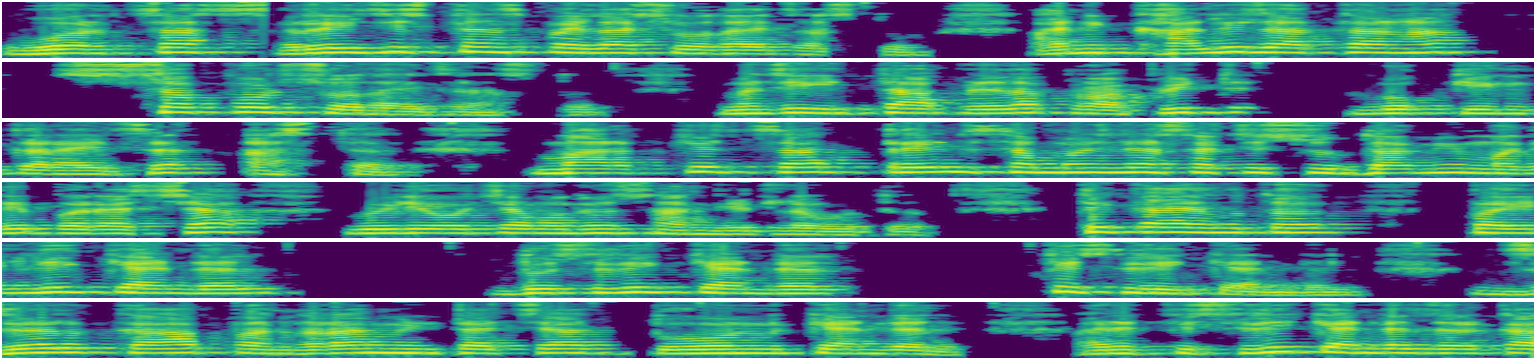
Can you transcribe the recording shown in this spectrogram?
वरचा रेजिस्टन्स पहिला शोधायचा असतो. आणि खाली जाताना सपोर्ट शोधायचा असतो. म्हणजे इथं आपल्याला प्रॉफिट बुकिंग करायचं असतं. मार्केटचा ट्रेंड समजण्यासाठी सुद्धा मी मध्ये बऱ्याचशा व्हिडिओच्या मधून सांगितलं होतं. ते काय होतं? पहिली कॅन्डल दुसरी कॅन्डल तिसरी कॅन्डल जर का पंधरा मिनिटाच्या दोन कॅन्डल आणि तिसरी कॅन्डल जर का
